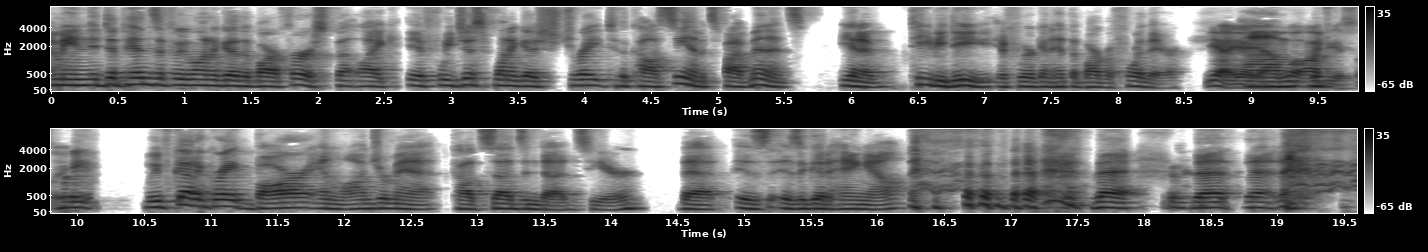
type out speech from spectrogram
I mean, it depends if we want to go to the bar first, but like if we just want to go straight to the Coliseum, it's five minutes. You know, TBD if we're going to hit the bar before there. Yeah, yeah. yeah. Um, well, obviously, we've got a great bar and laundromat called Suds and Duds here that is is a good hangout. that that that that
